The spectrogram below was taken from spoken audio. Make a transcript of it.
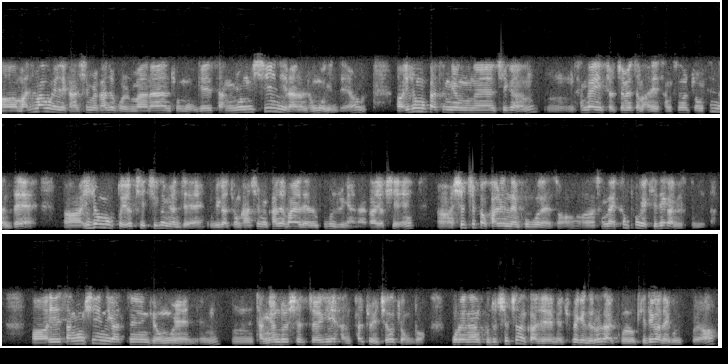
어, 마지막으로 이제 관심을 가져볼 만한 종목이 쌍용 CN이라는 종목인데요. 어, 이 종목 같은 경우는 지금 음, 상당히 저점에서 많이 상승을 좀 했는데 어, 이 종목도 역시 지금 현재 우리가 좀 관심을 가져봐야 되는 부분 중에 하나가 역시 어, 실적과 관련된 부분에서 어, 상당히 큰 폭의 기대감이 있습니다. 어, 이 쌍용 CN이 같은 경우에는 음, 작년도 실적이 한 8조 2천억 정도, 올해는 9조 7천억까지 매출액이 늘어날 걸로 기대가 되고 있고요.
